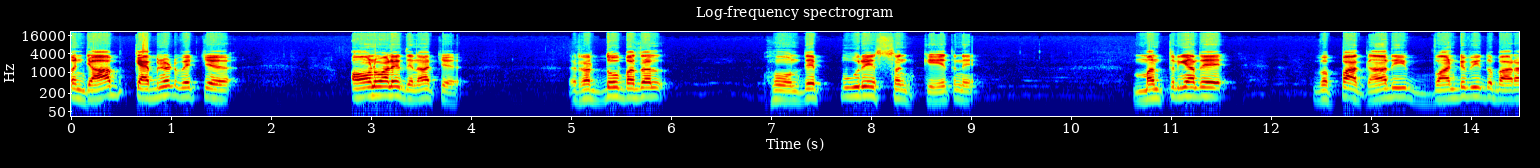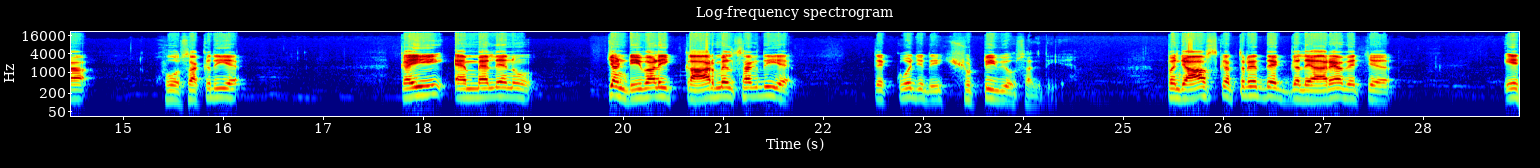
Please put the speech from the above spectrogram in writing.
ਪੰਜਾਬ ਕੈਬਨਿਟ ਵਿੱਚ ਆਉਣ ਵਾਲੇ ਦਿਨਾਂ 'ਚ ਰੱਦੋ ਬਦਲ ਹੋਣ ਦੇ ਪੂਰੇ ਸੰਕੇਤ ਨੇ। ਮੰਤਰੀਆਂ ਦੇ ਵਿਭਾਗਾਂ ਦੀ ਵੰਡ ਵੀ ਦੁਬਾਰਾ ਹੋ ਸਕਦੀ ਹੈ। ਕਈ ਐਮਐਲਏ ਨੂੰ ਝੰਡੀ ਵਾਲੀ ਕਾਰ ਮਿਲ ਸਕਦੀ ਹੈ ਤੇ ਕੁਝ ਦੀ ਛੁੱਟੀ ਵੀ ਹੋ ਸਕਦੀ ਹੈ। ਪੰਜਾਬ ਸਕੱਤਰੇਤ ਦੇ ਗਲਿਆਰਿਆਂ ਵਿੱਚ ਇਹ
